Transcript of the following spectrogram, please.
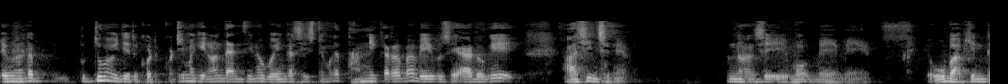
ඒ වුණාට පුදුම විදිහට කොටිම කියනවා දැන් තියෙන ගෝයන්කා සිස්ටම් එක තන්නේ කරම වේබුසයාඩෝගේ ආශිංසනය. උන්වහන්සේ මේ මේ ඌබකින්ද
